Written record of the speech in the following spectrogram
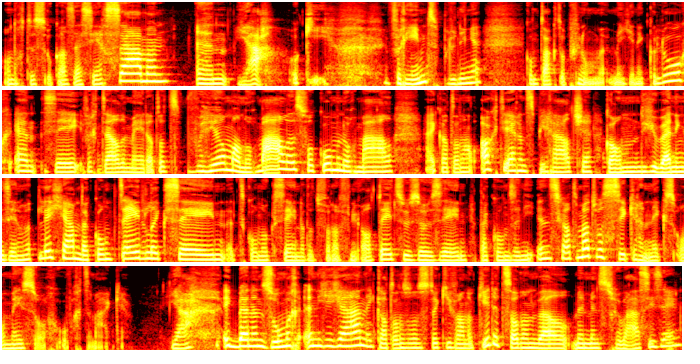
ondertussen ook al zes jaar samen. En ja, oké, vreemd, bloedingen. Contact opgenomen met mijn gynaecoloog. En zij vertelde mij dat het helemaal normaal is, volkomen normaal. Ik had dan al acht jaar een spiraaltje. Kan de gewenning zijn van het lichaam, dat kon tijdelijk zijn. Het kon ook zijn dat het vanaf nu altijd zo zou zijn. Dat kon ze niet inschatten, maar het was zeker niks om mij zorgen over te maken ja, ik ben een zomer ingegaan. Ik had dan zo'n stukje van, oké, dit zal dan wel mijn menstruatie zijn.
